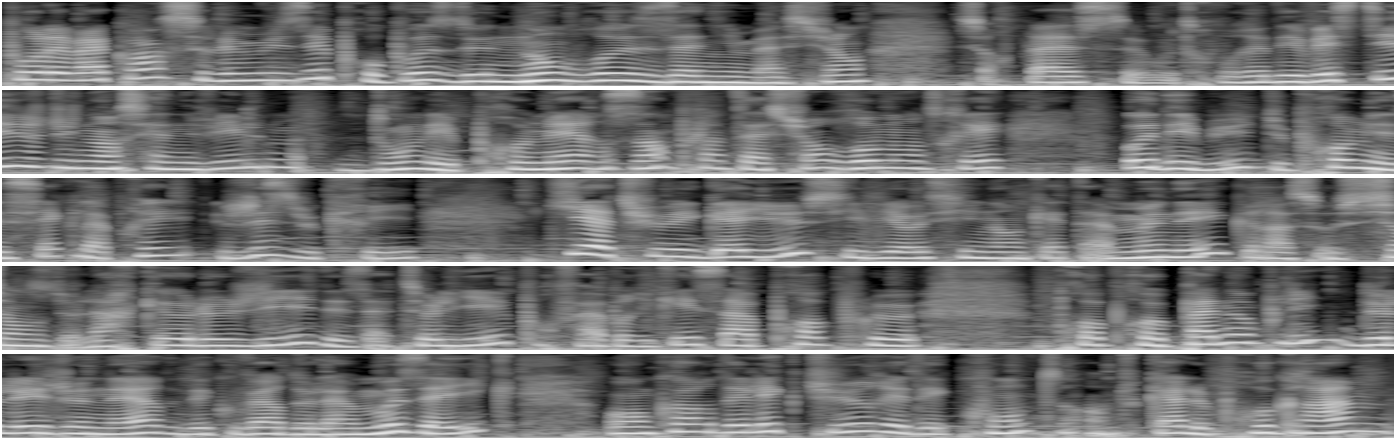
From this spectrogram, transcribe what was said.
Pour les vacances, le musée propose de nombreuses animations. Sur place, vous trouverez des vestiges d'une ancienne ville dont les premières implantations remonteraient au début du 1er siècle après Jésus-Christ. Qui a tué Gaius? Il y a aussi une enquête à mener grâce aux sciences de l'archéologie, des ateliers pour fabriquer sa propre, propre panoplie de légionnaires, des découvertes de la mosaïque ou encore des lectures et des contes. En tout cas, le programme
